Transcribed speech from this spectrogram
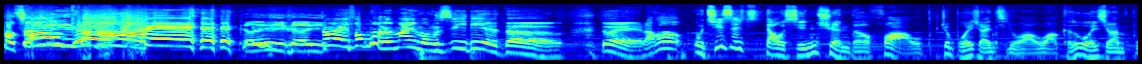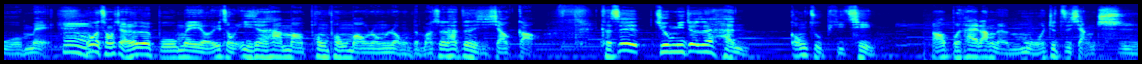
好超可！爱。可以可以，对，疯狂的卖萌系列的，对。然后我其实小型犬的话，我就不会喜欢吉娃娃，可是我很喜欢博美，因为我从小就对博美有一种印象，它毛蓬蓬毛茸茸的嘛，虽然它真的是小狗，可是啾咪就是很公主脾气。然后不太让人摸，就只想吃，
